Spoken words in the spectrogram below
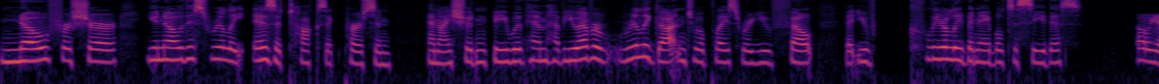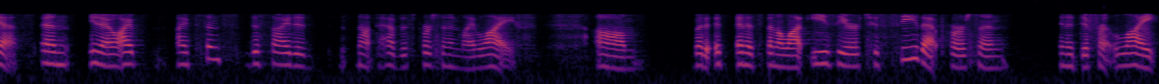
know for sure, you know, this really is a toxic person and I shouldn't be with him? Have you ever really gotten to a place where you've felt that you've clearly been able to see this? Oh, yes and you know, I've I've since decided not to have this person in my life. Um, but it, and it's been a lot easier to see that person in a different light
